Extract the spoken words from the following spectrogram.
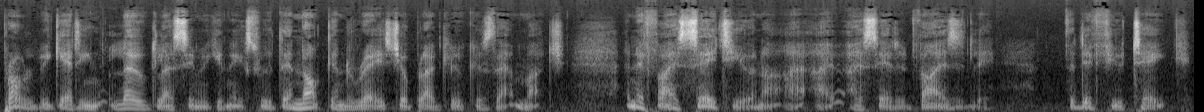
probably be getting low glycemic index food. They're not going to raise your blood glucose that much. And if I say to you, and I, I, I say it advisedly, that if you take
